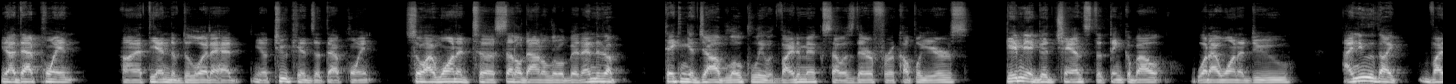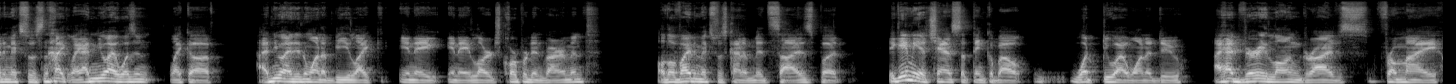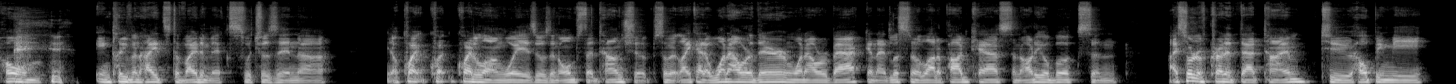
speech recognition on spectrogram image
you know at that point, uh, at the end of Deloitte, I had you know two kids at that point, so I wanted to settle down a little bit. ended up taking a job locally with Vitamix. I was there for a couple years. Gave me a good chance to think about what I want to do. I knew like Vitamix was not like I knew I wasn't like a I knew I didn't want to be like in a in a large corporate environment. Although Vitamix was kind of mid-sized, but it gave me a chance to think about what do I want to do. I had very long drives from my home in Cleveland Heights to Vitamix, which was in uh, you know quite quite quite a long ways. It was in Olmsted Township, so it like had a one hour there and one hour back, and I'd listen to a lot of podcasts and audiobooks, and I sort of credit that time to helping me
